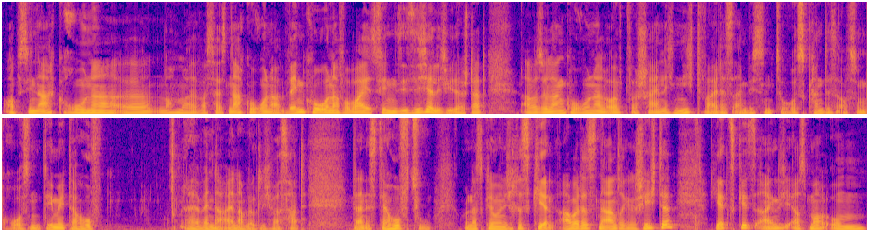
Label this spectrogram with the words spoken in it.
Ob sie nach Corona äh, nochmal, was heißt nach Corona? Wenn Corona vorbei ist, finden sie sicherlich wieder statt. Aber solange Corona läuft, wahrscheinlich nicht, weil das ein bisschen zu riskant ist auf so einem großen Demeterhof äh, wenn da einer wirklich was hat, dann ist der Hof zu. Und das können wir nicht riskieren. Aber das ist eine andere Geschichte. Jetzt geht es eigentlich erstmal um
